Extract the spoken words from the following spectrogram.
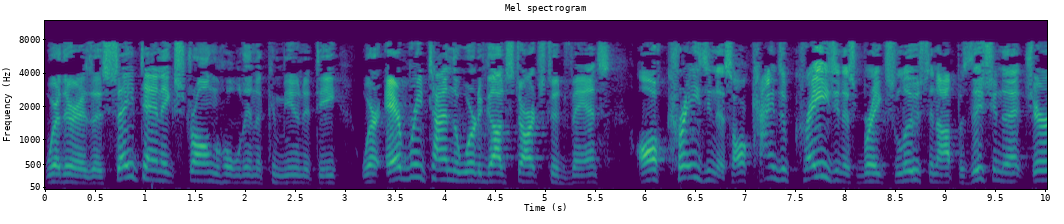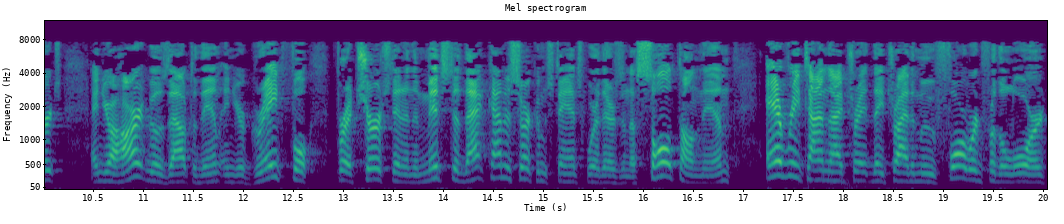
where there is a satanic stronghold in a community where every time the Word of God starts to advance, all craziness, all kinds of craziness breaks loose in opposition to that church, and your heart goes out to them, and you're grateful for a church that in the midst of that kind of circumstance where there's an assault on them, every time they try, to move forward for the Lord,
